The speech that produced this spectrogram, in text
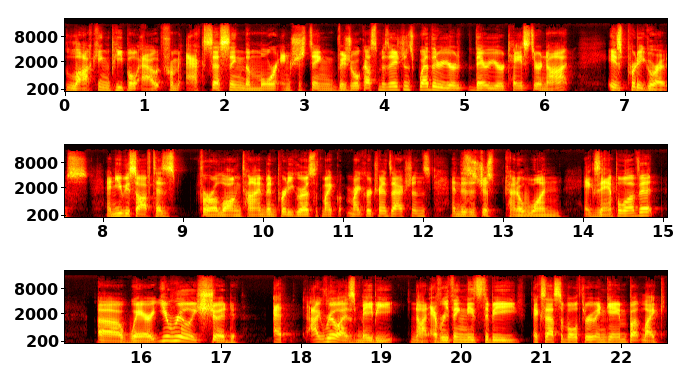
locking people out from accessing the more interesting visual customizations, whether you're they're your taste or not, is pretty gross. And Ubisoft has for a long time been pretty gross with micro- microtransactions, and this is just kind of one example of it, uh, where you really should. At I realize maybe not everything needs to be accessible through in-game, but like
